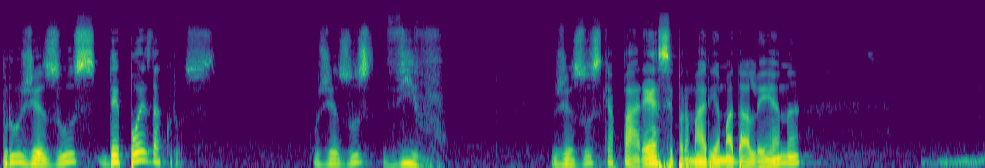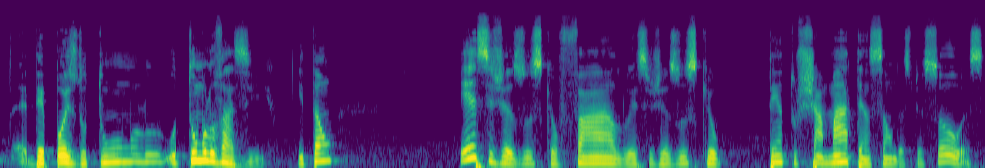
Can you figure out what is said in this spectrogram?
para o Jesus depois da cruz. O Jesus vivo. O Jesus que aparece para Maria Madalena depois do túmulo, o túmulo vazio. Então, esse Jesus que eu falo, esse Jesus que eu tento chamar a atenção das pessoas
